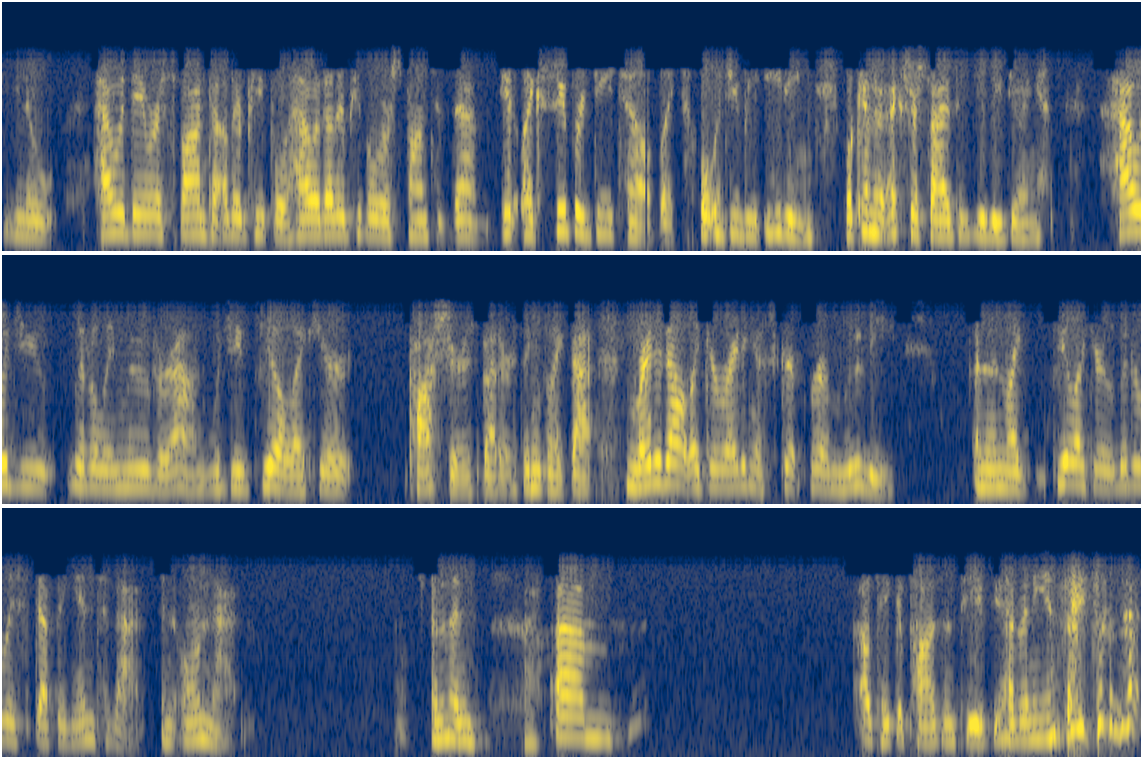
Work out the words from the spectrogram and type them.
You know, how would they respond to other people? How would other people respond to them? It like super detailed. Like, what would you be eating? What kind of exercise would you be doing? How would you literally move around? Would you feel like your posture is better? Things like that. And write it out like you're writing a script for a movie, and then like feel like you're literally stepping into that and own that. And then, uh. um, I'll take a pause and see if you have any insights on that.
